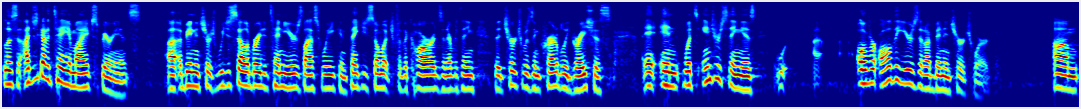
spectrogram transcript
listen. I just got to tell you my experience. Uh, in church. We just celebrated 10 years last week, and thank you so much for the cards and everything. The church was incredibly gracious. And, and what's interesting is, uh, over all the years that I've been in church work, um,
